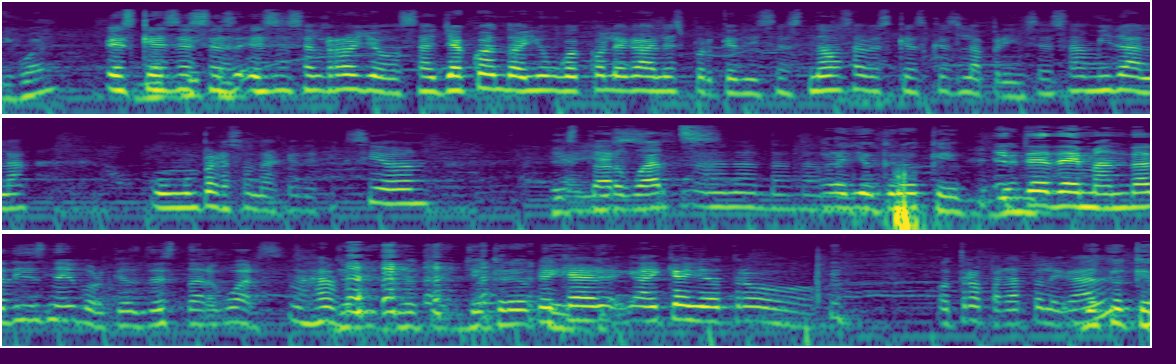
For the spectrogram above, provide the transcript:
Igual. Es que ese, es- ese es el rollo. O sea, ya cuando hay un hueco legal es porque dices, no, ¿sabes qué? Es que es la princesa Amidala, un personaje de ficción. De Star es- Wars. No, no, no, no, Ahora no. yo creo que... Y te demanda Disney porque es de Star Wars. Ajá. yo, yo- yo creo Hay que... que, hay que hay otro, otro aparato legal. Yo creo que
